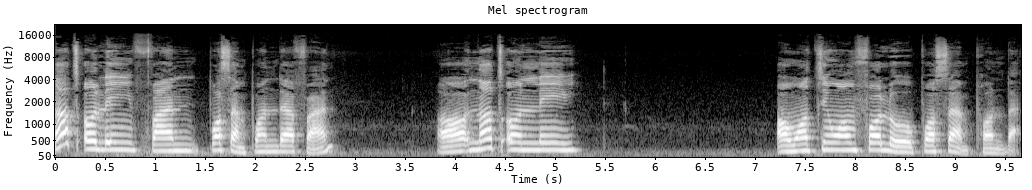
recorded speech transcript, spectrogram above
not only fan Pause and Ponder fan or not only àwọn wọ́n ń follow Pause and Ponder.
